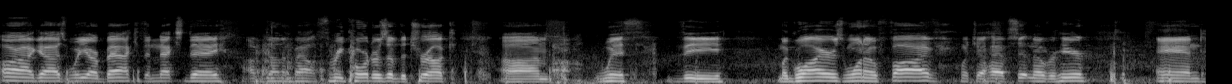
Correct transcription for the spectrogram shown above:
All right, guys, we are back the next day. I've done about three quarters of the truck um, with the Meguiar's 105, which I have sitting over here. And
